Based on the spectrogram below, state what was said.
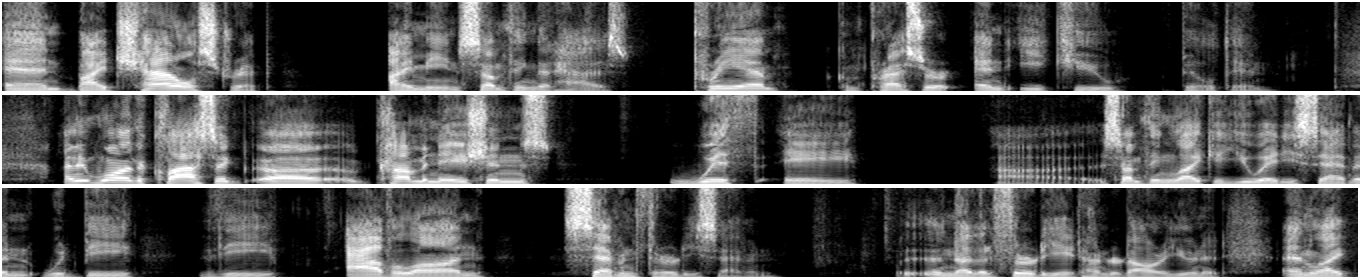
And by channel strip, I mean something that has preamp, compressor, and EQ built in. I mean, one of the classic uh, combinations with a uh, something like a U87 would be the Avalon 737, another $3,800 unit. And like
